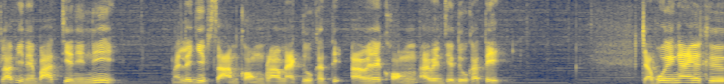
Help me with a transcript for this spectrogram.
ครับอินเนบัสเจนินี่หมายเลขยี่สามของพราแมกดูคาติอาไม่ใช่ของอาเวนเทียดูคาติ จะพูดง่ายๆก็คือ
